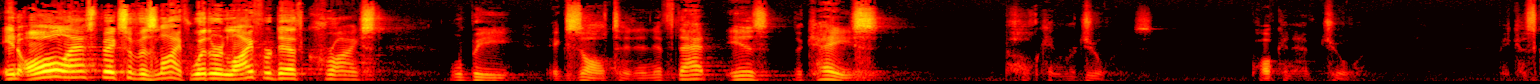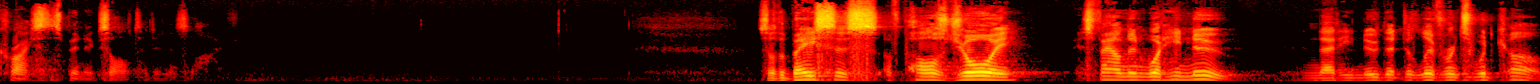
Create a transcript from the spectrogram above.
in all aspects of his life, whether in life or death, Christ will be exalted. And if that is the case, Paul can rejoice. Paul can have joy because Christ has been exalted in his life. So the basis of Paul's joy is found in what he knew, and that he knew that deliverance would come.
